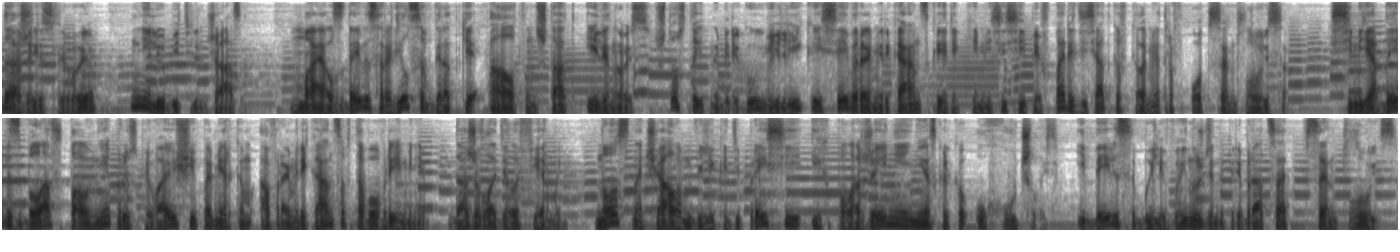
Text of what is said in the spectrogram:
даже если вы не любитель джаза. Майлз Дэвис родился в городке Алтон, штат Иллинойс, что стоит на берегу великой североамериканской реки Миссисипи в паре десятков километров от Сент-Луиса. Семья Дэвис была вполне преуспевающей по меркам афроамериканцев того времени, даже владела фермой. Но с началом Великой депрессии их положение несколько ухудшилось, и Дэвисы были вынуждены перебраться в Сент-Луис.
